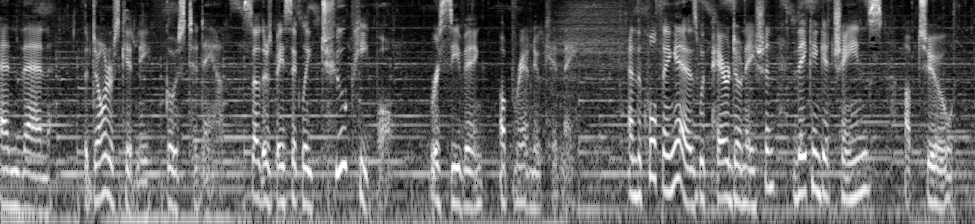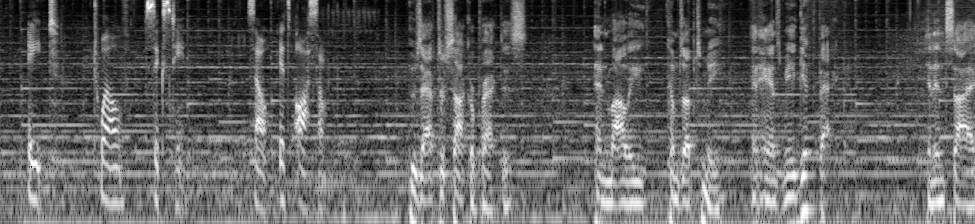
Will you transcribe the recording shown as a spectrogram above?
and then the donor's kidney goes to Dan. So there's basically two people receiving a brand new kidney. And the cool thing is, with pair donation, they can get chains up to 8, 12, 16. So it's awesome. It was after soccer practice, and Molly comes up to me and hands me a gift bag. And inside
